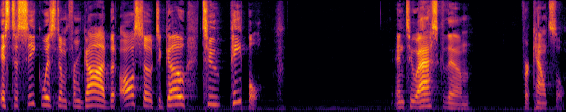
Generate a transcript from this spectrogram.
is to seek wisdom from God, but also to go to people and to ask them for counsel.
